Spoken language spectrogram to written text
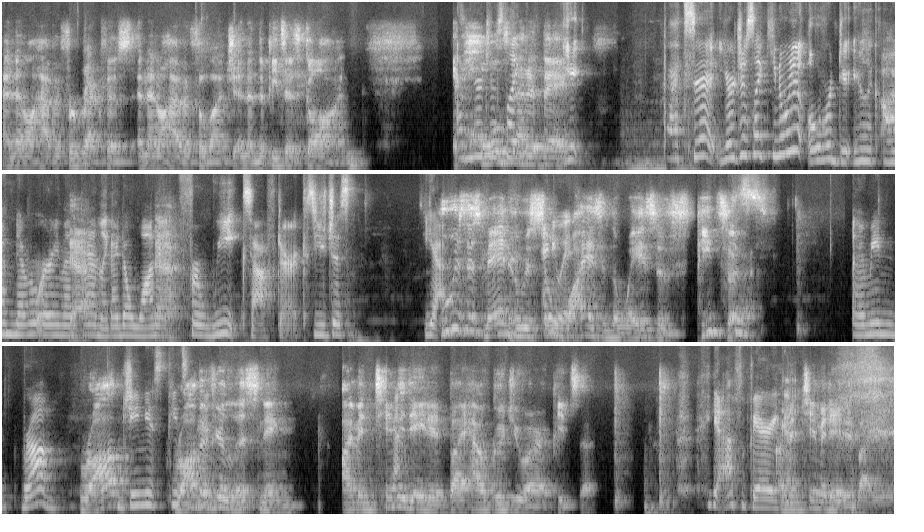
and then I'll have it for breakfast, and then I'll have it for lunch, and then the pizza is gone. It and you're just like that at bay. you- that's it. You're just like you know when you overdo. You're like, oh, I'm never ordering that Yeah. again. Like I don't want Yeah. it for weeks after because you just yeah. Who is this man who is so Anyway. wise in the ways of pizza? I mean, Rob, Rob, genius pizza. Rob, man. if you're listening, I'm intimidated by how good you are at pizza. yeah, very I'm intimidated by you.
